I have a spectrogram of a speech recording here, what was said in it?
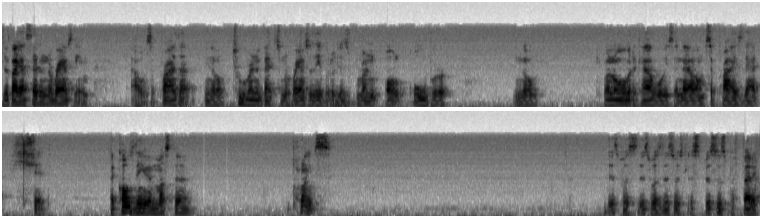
Just like I said in the Rams game, I was surprised that you know two running backs from the Rams was able to just run all over, you know, run all over the Cowboys, and now I'm surprised that shit the Colts didn't even muster points. This was this was this was just this was pathetic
